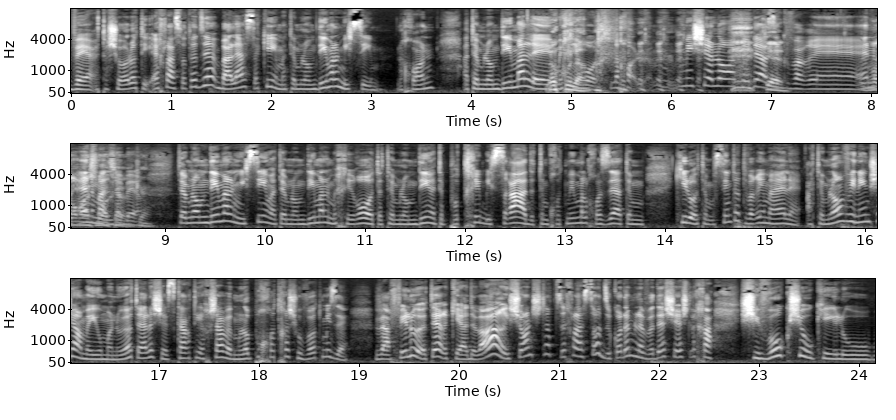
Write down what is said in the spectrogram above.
ואתה שואל אותי, איך לעשות את זה? בעלי עסקים, אתם לומדים על מיסים, נכון? אתם לומדים על לא מכירות. נכון, מי שלא, אתה יודע, כן. זה כבר, אה, אין, כבר אין משהו מה אחר, לדבר. כן. אתם לומדים על מיסים, אתם לומדים על מכירות, אתם לומדים, אתם פותחים משרד, אתם חותמים על חוזה, אתם, כאילו, אתם עושים את הדברים האלה. אתם לא מבינים שהמיומנויות האלה שהזכרתי עכשיו, הן לא פחות חשובות מזה. ואפילו יותר, כי הדבר הראשון שאתה צריך לעשות זה קודם לוודא שיש לך שיווק שהוא כאילו...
